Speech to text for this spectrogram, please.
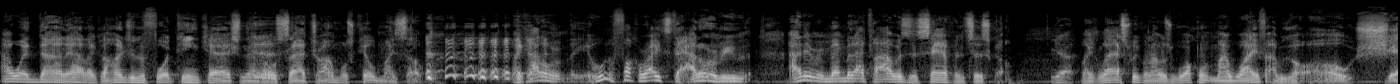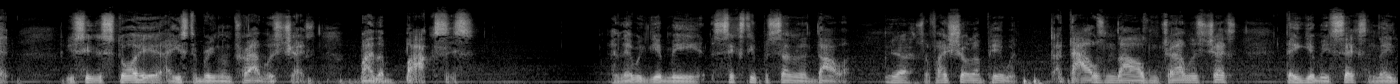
I went down there, had like 114 cash in that whole satchel. I almost killed myself. like I don't, who the fuck writes that? I don't remember. I didn't remember that till I was in San Francisco. Yeah. Like last week when I was walking with my wife, I would go, "Oh shit! You see the store here? I used to bring them travelers checks by the boxes, and they would give me sixty percent of the dollar. Yeah. So if I showed up here with a thousand dollars in travelers checks, they give me six, and they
